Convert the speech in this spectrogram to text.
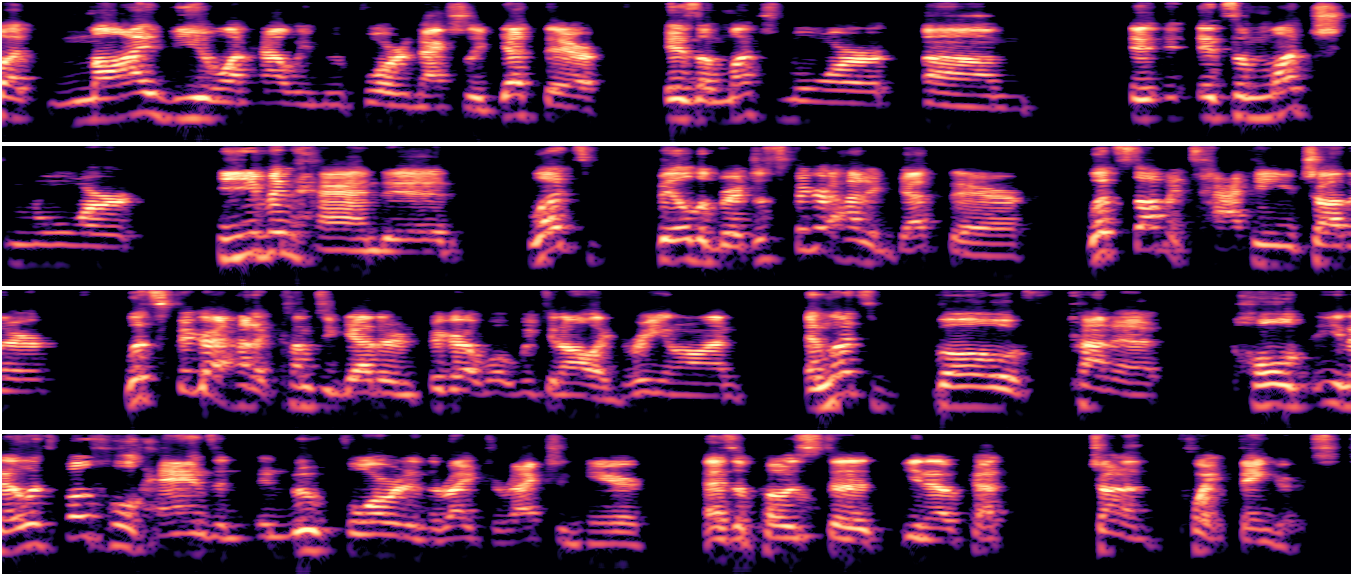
but my view on how we move forward and actually get there is a much more, um, it, it's a much more even handed, let's build a bridge, let's figure out how to get there let's stop attacking each other. Let's figure out how to come together and figure out what we can all agree on. And let's both kind of hold, you know, let's both hold hands and, and, move forward in the right direction here, as opposed to, you know, kind of trying to point fingers.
